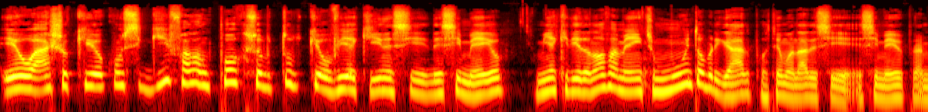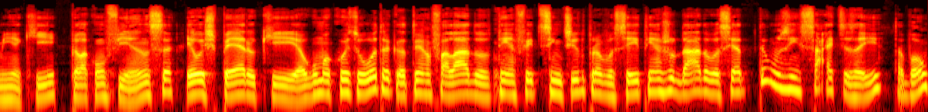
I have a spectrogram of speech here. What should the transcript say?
Eu acho que eu consegui falar um pouco sobre tudo que eu vi aqui nesse, nesse e-mail. Minha querida, novamente, muito obrigado por ter mandado esse, esse e-mail para mim aqui, pela confiança. Eu espero que alguma coisa ou outra que eu tenha falado tenha feito sentido para você e tenha ajudado você a ter uns insights aí, tá bom?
